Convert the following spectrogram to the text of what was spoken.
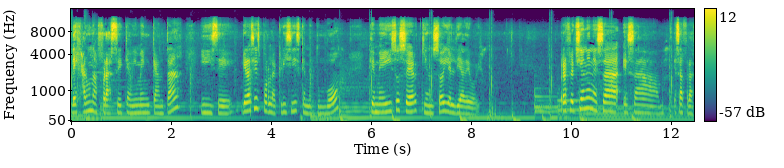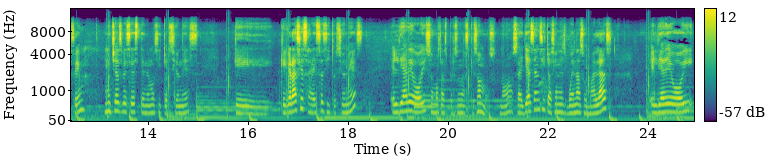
dejar una frase que a mí me encanta y dice, gracias por la crisis que me tumbó, que me hizo ser quien soy el día de hoy. Reflexionen esa, esa, esa frase. Muchas veces tenemos situaciones que, que gracias a esas situaciones el día de hoy somos las personas que somos, ¿no? O sea, ya sean situaciones buenas o malas, el día de hoy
